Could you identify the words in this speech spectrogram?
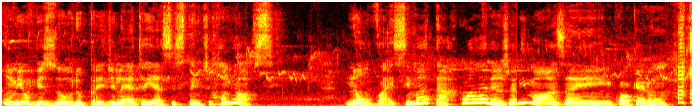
o meu besouro predileto e assistente home office. Não vai se matar com a laranja mimosa, hein, qualquer um.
